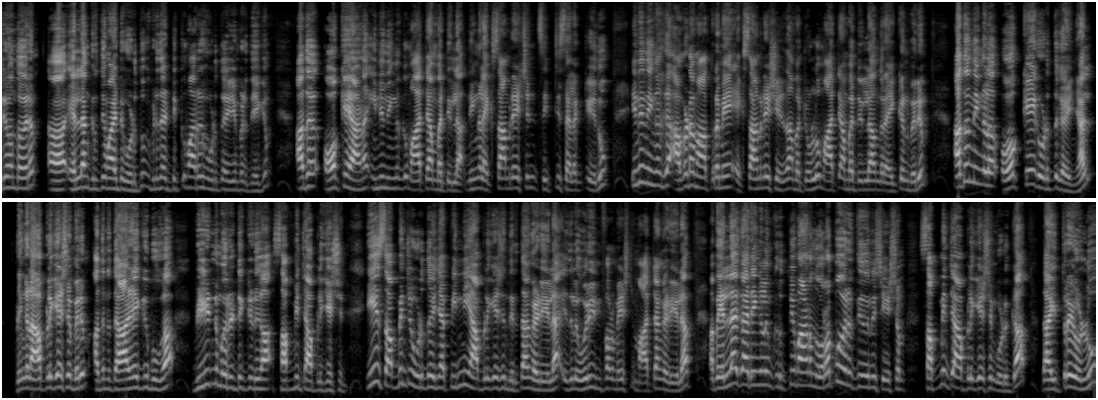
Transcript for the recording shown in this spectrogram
തിരുവനന്തപുരം എല്ലാം കൃത്യമായിട്ട് കൊടുത്തു. ഇവിടുത്തെ ടിക്ക് മാർക്ക് കൊടുത്തു കഴിയുമ്പോഴത്തേക്കും അത് ഓക്കെ ആണ്. ഇനി നിങ്ങൾക്ക് മാറ്റാൻ പറ്റില്ല. നിങ്ങൾ എക്സാമിനേഷൻ സിറ്റി സെലക്ട് ചെയ്തു. ഇനി നിങ്ങൾക്ക് അവിടെ മാത്രമേ എക്സാമിനേഷൻ എഴുതാൻ പറ്റുള്ളൂ. മാറ്റാൻ പറ്റില്ല എന്നൊരു ഐക്കൺ വരും. അത് നിങ്ങൾ ഓക്കെ കൊടുത്തു കഴിഞ്ഞാൽ നിങ്ങളുടെ ആപ്ലിക്കേഷൻ വരും അതിന് താഴേക്ക് പോവുക വീണ്ടും ഒരു ടിക്ക് ഇടുക സബ്മിറ്റ് ആപ്ലിക്കേഷൻ ഈ സബ്മിറ്റ് കൊടുത്തു കഴിഞ്ഞാൽ പിന്നെ ഈ ആപ്ലിക്കേഷൻ തിരുത്താൻ കഴിയില്ല. ഇതിൽ ഒരു ഇൻഫർമേഷൻ മാറ്റാൻ കഴിയില്ല. അപ്പോൾ എല്ലാ കാര്യങ്ങളും കൃത്യമാണെന്ന് ഉറപ്പുവരുത്തിയതിനു ശേഷം സബ്മിറ്റ് ആപ്ലിക്കേഷൻ കൊടുക്കുക. ഇതാ ഇത്രയേ ഉള്ളൂ.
